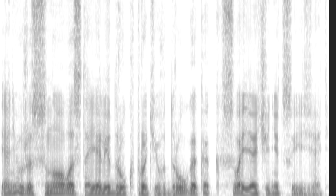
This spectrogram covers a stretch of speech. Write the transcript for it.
и они уже снова стояли друг против друга, как свояченица и зять.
